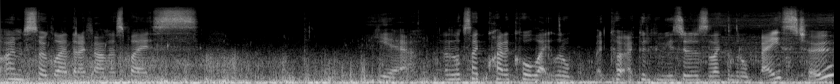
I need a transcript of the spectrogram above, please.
I'm so glad that I found this place. Yeah, it looks like quite a cool, like little. I could, I could have used it as like a little base too,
